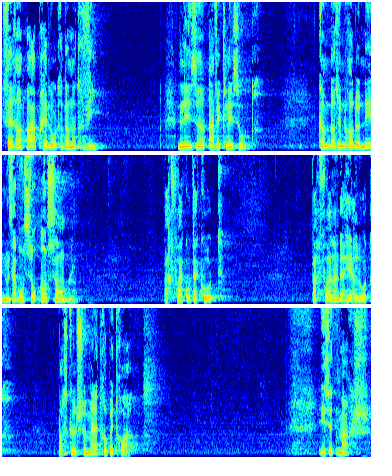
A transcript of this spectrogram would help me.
Faire un pas après l'autre dans notre vie, les uns avec les autres. Comme dans une randonnée, nous avançons ensemble, parfois côte à côte, parfois l'un derrière l'autre, lorsque le chemin est trop étroit. Et cette marche,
